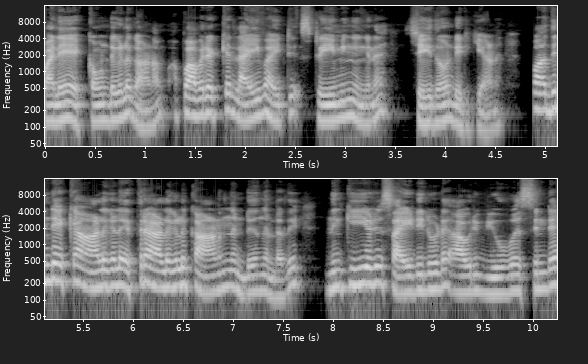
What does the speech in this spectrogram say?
പല അക്കൗണ്ടുകൾ കാണാം. അപ്പോൾ അവരൊക്കെ ലൈവായിട്ട് സ്ട്രീമിംഗ് ഇങ്ങനെ ചെയ്തുകൊണ്ടിരിക്കുകയാണ് അപ്പോൾ അതിന്റെയൊക്കെ ആളുകൾ എത്ര ആളുകൾ കാണുന്നുണ്ട് എന്നുള്ളത് നിങ്ങൾക്ക് ഈ ഒരു സൈഡിലൂടെ ആ ഒരു വ്യൂവേഴ്സിന്റെ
